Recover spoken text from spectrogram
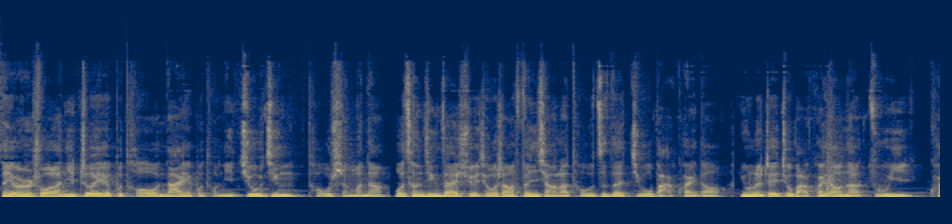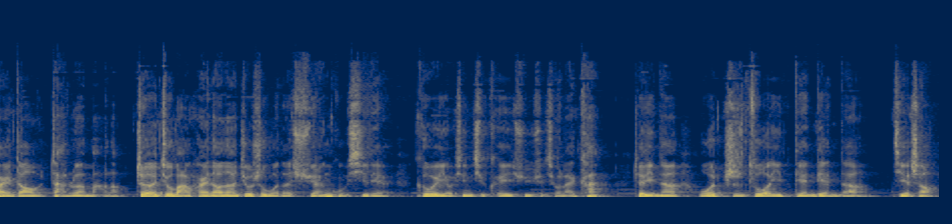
那有人说了，你这也不投，那也不投，你究竟投什么呢？我曾经在雪球上分享了投资的九把快刀，用了这九把快刀呢，足以快刀斩乱麻了。这九把快刀呢，就是我的选股系列，各位有兴趣可以去雪球来看。这里呢，我只做一点点的介绍。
